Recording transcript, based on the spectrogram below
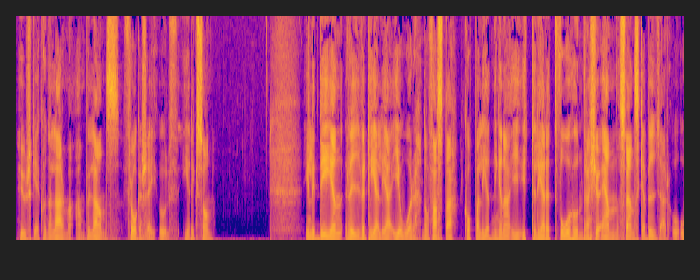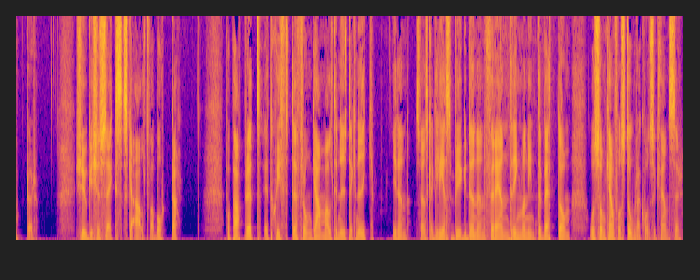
Hur ska jag kunna larma ambulans? frågar sig Ulf Eriksson. Enligt DN river Telia i år de fasta kopparledningarna i ytterligare 221 svenska byar och orter. 2026 ska allt vara borta. På pappret ett skifte från gammal till ny teknik. I den svenska glesbygden en förändring man inte bett om och som kan få stora konsekvenser.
